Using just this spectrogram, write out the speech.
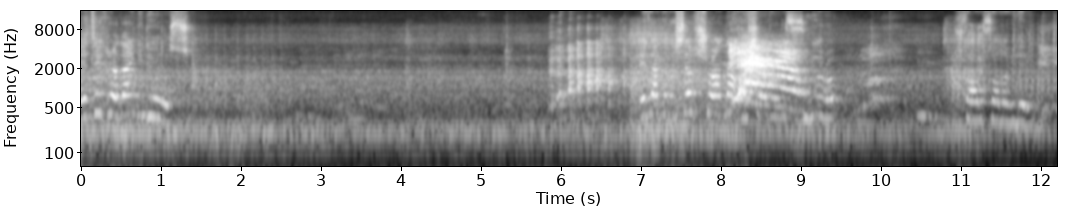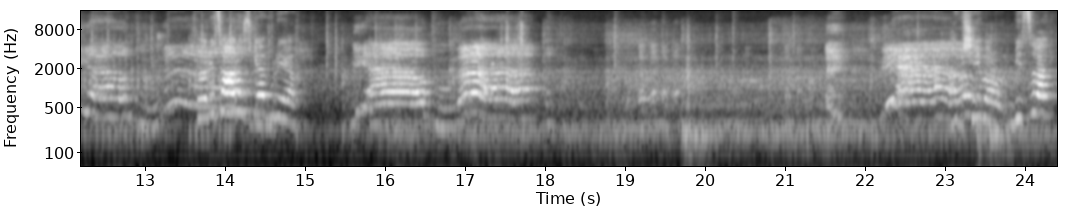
Evet tekrardan gidiyoruz. Evet arkadaşlar şu anda aşağı doğru süzülüyorum. Şu taarruzu alabilirim. Sarı taarruz gel buraya. Miau. bir şey var. Birisi var.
